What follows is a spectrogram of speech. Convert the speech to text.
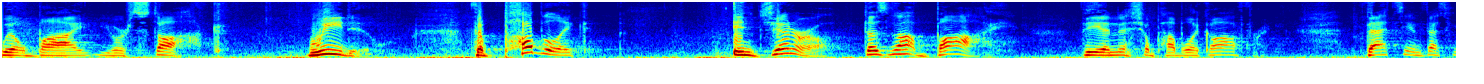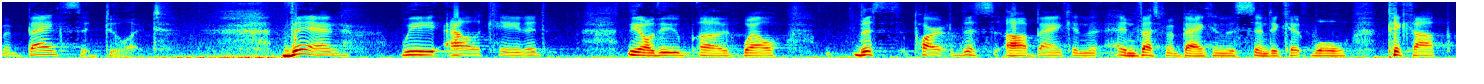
will buy your stock. We do. The public, in general, does not buy the initial public offering. That's the investment banks that do it. Then we allocated, you know, the uh, well, this part, this uh, bank and investment bank in the syndicate will pick up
